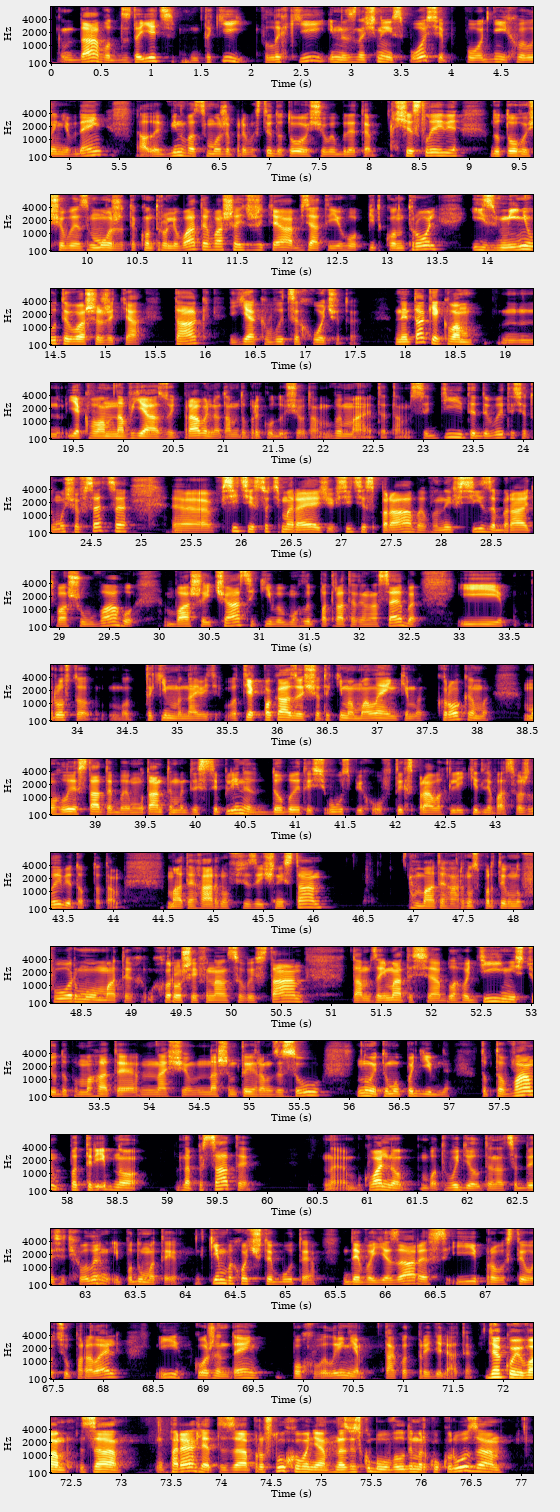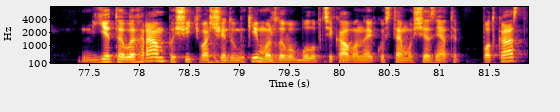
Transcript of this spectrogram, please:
Да, от здається, такий легкий і незначний спосіб по одній хвилині в день, але він вас може привести до того, що ви будете щасливі, до того, що ви зможете контролювати ваше життя, взяти його під контроль і змінювати ваше життя так, як ви це хочете не так, як вам як вам нав'язують, правильно, там, до прикладу, що там ви маєте там сидіти, дивитися, тому що все це, е, всі ці соцмережі, всі ці справи, вони всі забирають вашу увагу, ваш час, який ви могли б потратити на себе, і просто от такими навіть, от як показує, що такими маленькими кроками могли стати би мутантами дисципліни, добитись успіху в тих справах, які для вас важливі, тобто там мати гарний фізичний стан мати гарну спортивну форму, мати хороший фінансовий стан, там займатися благодійністю, допомагати нашим нашим тиграм ЗСУ, ну і тому подібне. Тобто, вам потрібно написати. Е, буквально от виділити на це 10 хвилин і подумати, ким ви хочете бути, де ви є зараз, і провести оцю паралель, і кожен день по хвилині так от приділяти. Дякую вам за перегляд, за прослухування. На зв'язку був Володимир Кукуруза. Є телеграм, пишіть ваші думки, можливо, було б цікаво на якусь тему ще зняти подкаст,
